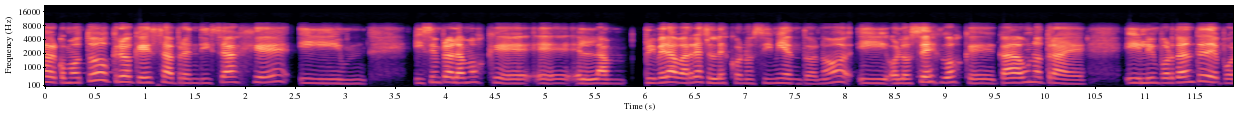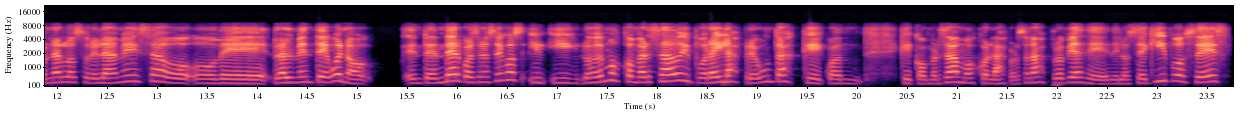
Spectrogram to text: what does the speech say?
A ver, como todo, creo que es aprendizaje y, siempre hablamos que eh, la primera barrera es el desconocimiento, ¿no? Y, o los sesgos que cada uno trae. Y lo importante de ponerlo sobre la mesa o, de realmente, bueno, entender cuáles son los sesgos y, los hemos conversado y por ahí las preguntas que, cuando, que conversábamos con las personas propias de, los equipos es,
